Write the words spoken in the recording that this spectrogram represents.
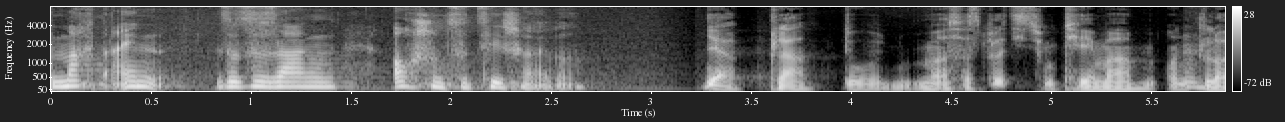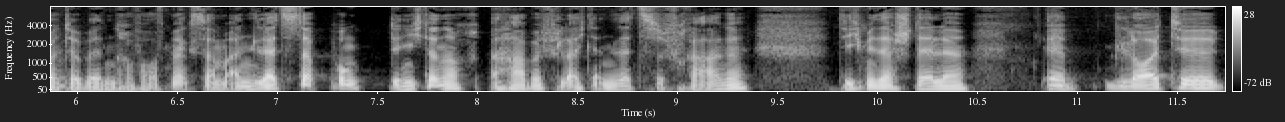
macht einen sozusagen auch schon zur Zielscheibe. Ja, klar, du machst das plötzlich zum Thema und mhm. Leute werden darauf aufmerksam. Ein letzter Punkt, den ich da noch habe, vielleicht eine letzte Frage, die ich mir da stelle. Äh, Leute,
